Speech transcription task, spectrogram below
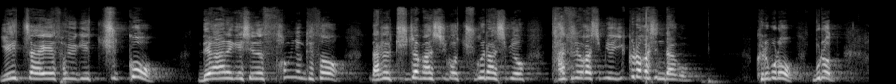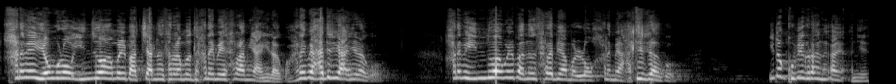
예자의 소욕이 죽고 내 안에 계시는 성령께서 나를 주장하시고 주관하시며 다스려 가시며 이끌어 가신다고. 그러므로 물론 하나님의 영으로 인정함을 받지 않는 사람은 하나님의 사람이 아니라고. 하나님의 아들이 아니라고. 하나님의 인도함을 받는 사람이야말로 하나님의 아들이라고. 이런 고백을 하는 거 아니에요?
